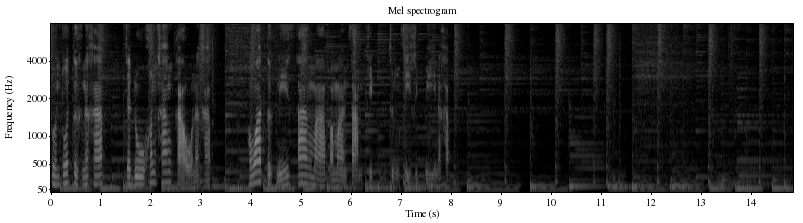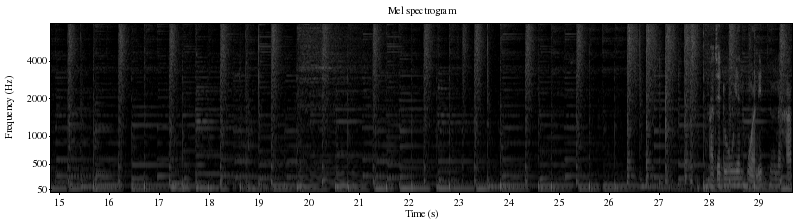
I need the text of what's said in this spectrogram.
ส่วนตัวตึกนะครับ จะดูค่อนข้างเก่านะครับ เพราะว่าตึกนี้สร้างมาประมาณ 30ถึง40 ปีนะครับ อาจจะดูเวียนหัวนิดนึงนะครับ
